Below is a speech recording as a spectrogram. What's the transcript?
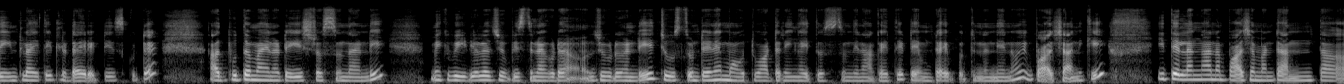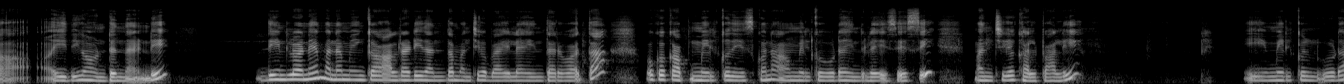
దీంట్లో అయితే ఇట్లా డైరెక్ట్ వేసుకుంటే అద్భుతమైన టేస్ట్ వస్తుందండి. మీకు వీడియోలో చూపిస్తున్నా కూడా చూడండి. చూస్తుంటేనే మౌత్ వాటరింగ్ అయితే వస్తుంది. నాకైతే టెంప్ట్ అయిపోతున్నాను నేను ఈ పాషానికి. ఈ తెలంగాణ పాషం అంటే అంత ఇదిగా ఉంటుందండి. దీంట్లోనే మనం ఇంకా ఆల్రెడీ ఇదంతా మంచిగా బాయిల్ అయిన తర్వాత ఒక కప్ మిల్క్ తీసుకొని ఆ మిల్క్ కూడా ఇందులో వేసేసి మంచిగా కలపాలి. ఈ మిల్క్ కూడా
